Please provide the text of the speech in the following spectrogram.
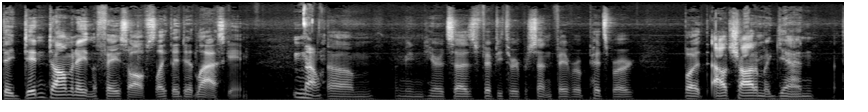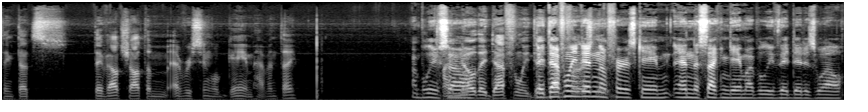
they didn't dominate in the face-offs like they did last game. No, Um, I mean, here it says 53% in favor of Pittsburgh, but outshot them again. I think that's they've outshot them every single game, haven't they? I believe so. I know they definitely did. they in the definitely did in the game, first game, and the second game I believe they did as well.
